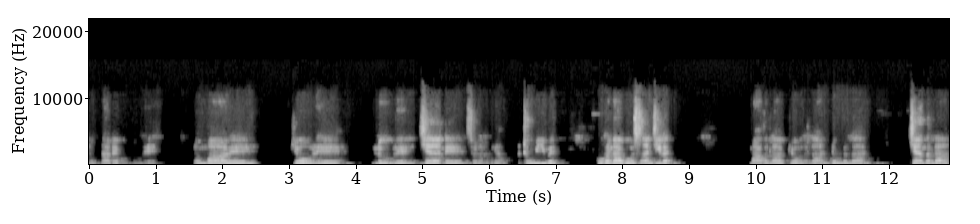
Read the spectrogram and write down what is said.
လို့နားလည်ဖို့လိုတယ်နော်မာတယ်ပျော့တယ်နှုတယ်ကြမ်းတယ်ဆိုတာကအထူကြီးပဲကိုယ်ခန္ဓာကိုစမ်းကြည့်လိုက် မာသလားပျော့သလားနှုသလားကြမ်းသလား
